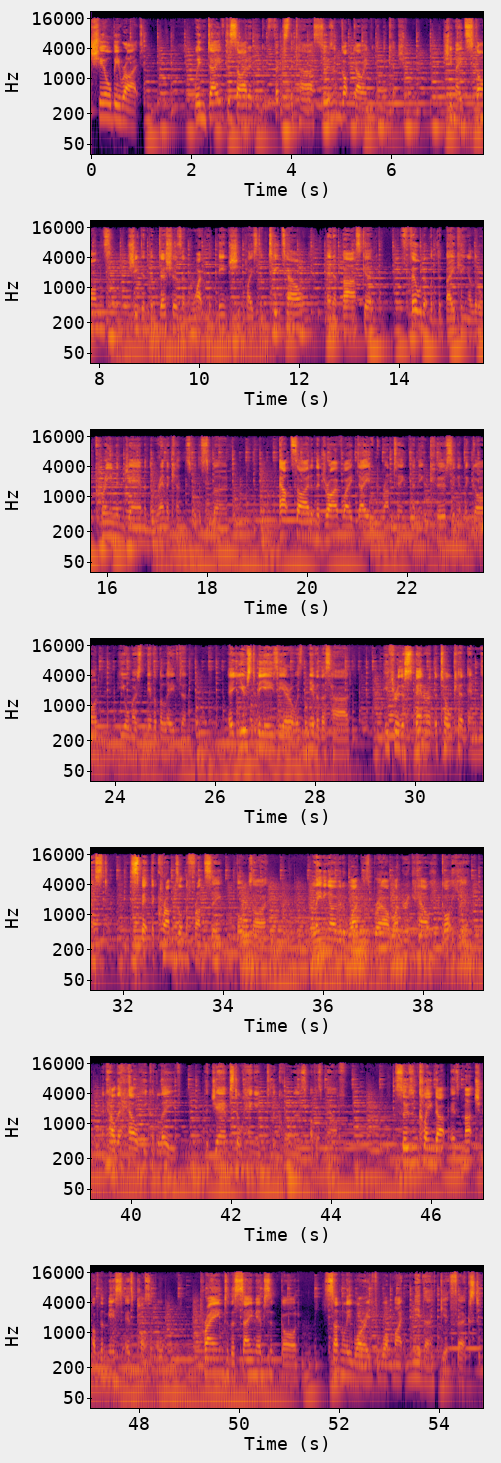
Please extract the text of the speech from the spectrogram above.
She'll be right. When Dave decided he could fix the car, Susan got going in the kitchen. She made scones, she did the dishes and wiped the bench. She placed a tea towel in a basket, filled it with the baking, a little cream and jam, and the ramekins with a spoon. Outside in the driveway, Dave grunting and then cursing at the God he almost never believed in. It used to be easier, it was never this hard. He threw the spanner at the toolkit and missed spat the crumbs on the front seat, bullseye. Leaning over to wipe his brow, wondering how he got here and how the hell he could leave, the jam still hanging to the corners of his mouth. Susan cleaned up as much of the mess as possible, praying to the same absent God, suddenly worried for what might never get fixed.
